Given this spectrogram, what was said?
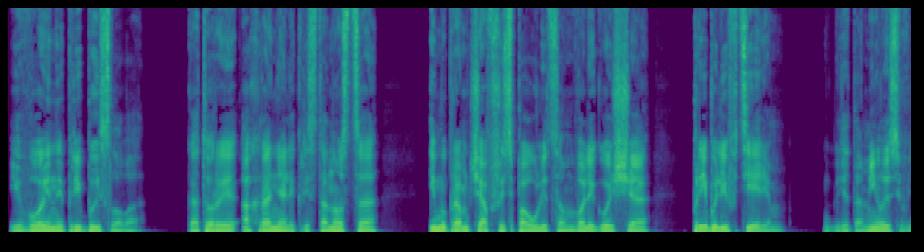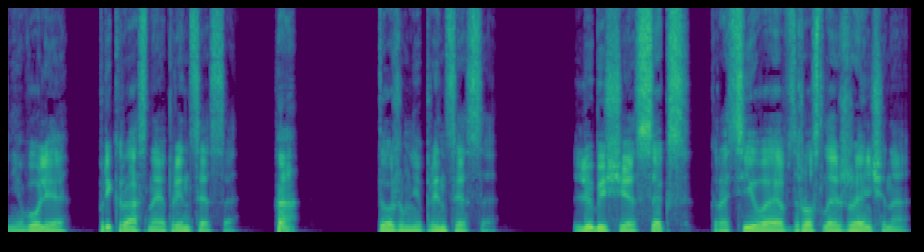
и воины Прибыслова, которые охраняли крестоносца и мы, промчавшись по улицам Валегоща, прибыли в терем, где томилась в неволе прекрасная принцесса. Ха! Тоже мне принцесса. Любящая секс, красивая взрослая женщина,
